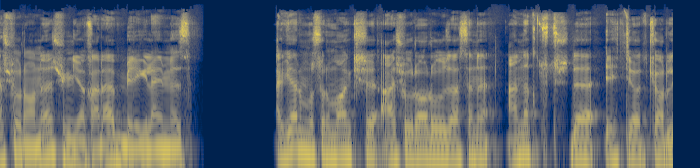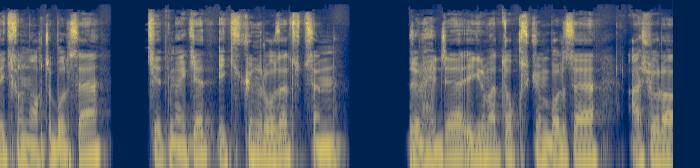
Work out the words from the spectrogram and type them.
Ashuroni shunga qarab belgilaymiz. Agar musulmon kishi Ashuro ro'zasini aniq tutishda ehtiyotkorlik qilmoqchi bo'lsa, ketma-ket 2 kun ro'za tutsin. Zulhijja 29 kun bo'lsa, Ashuro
